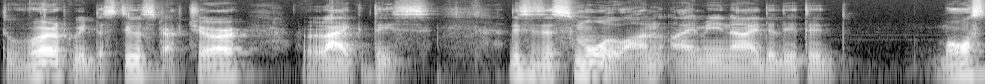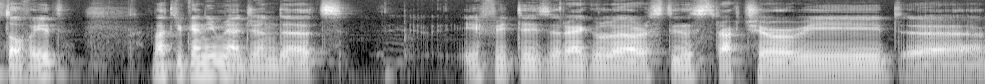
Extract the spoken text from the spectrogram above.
to work with the steel structure like this. This is a small one, I mean I deleted most of it, but you can imagine that if it is a regular steel structure with uh,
